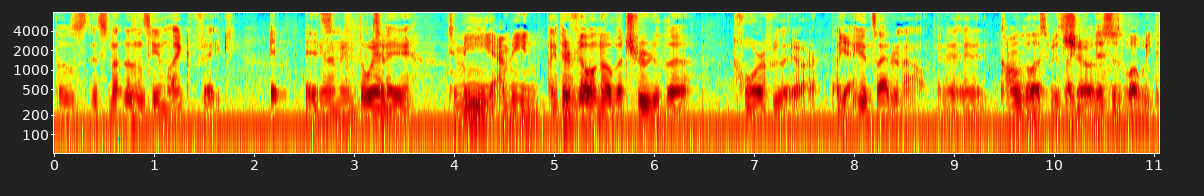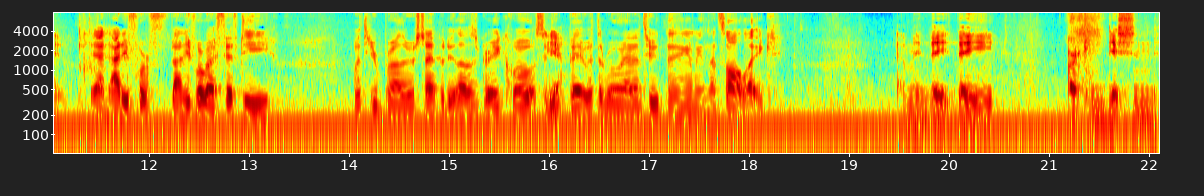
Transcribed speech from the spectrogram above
those it's not doesn't seem like fake. It, You know what I mean? The way to, they to me, I mean, like they're Villanova true to the core of who they are, like Yeah. inside and out, and it, and it Collin Gillespie is like, this is what we do. Yeah, 94, 94 by 50 with your brothers type of dude. That was a great quote. Saddiq Yeah. Bey with the road attitude thing. I mean, that's all like, I mean, they they are conditioned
